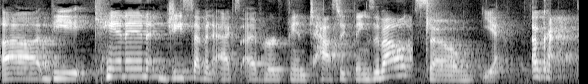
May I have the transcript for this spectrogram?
uh, the Canon G7X I've heard fantastic things about. So yeah, okay.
